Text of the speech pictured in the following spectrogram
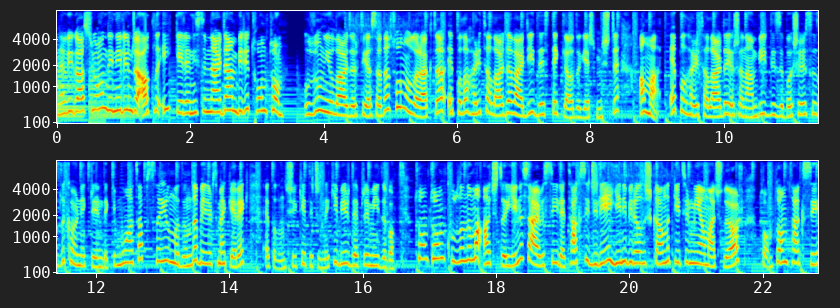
Navigasyon denilince akla ilk gelen isimlerden biri TomTom. Uzun yıllardır piyasada son olarak da Apple'a haritalarda verdiği destekle adı geçmişti. Ama Apple haritalarda yaşanan bir dizi başarısızlık örneklerindeki muhatap sayılmadığını da belirtmek gerek. Apple'ın şirket içindeki bir depremiydi bu. TomTom kullanıma açtığı yeni servisiyle taksiciliğe yeni bir alışkanlık getirmeyi amaçlıyor. TomTom Taksi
